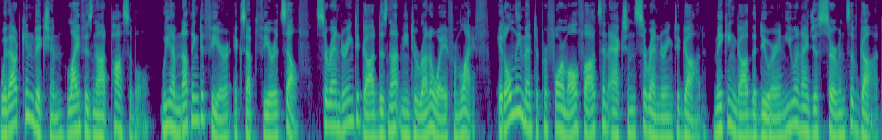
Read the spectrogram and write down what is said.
Without conviction, life is not possible. We have nothing to fear except fear itself. Surrendering to God does not mean to run away from life. It only meant to perform all thoughts and actions surrendering to God, making God the doer and you and I just servants of God.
